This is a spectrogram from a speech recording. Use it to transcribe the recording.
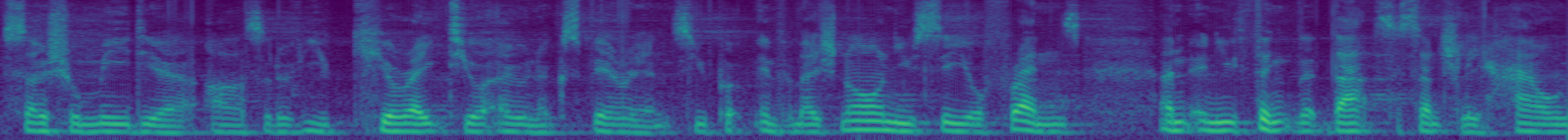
social media are sort of you curate your own experience. You put information on, you see your friends, and, and you think that that's essentially how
